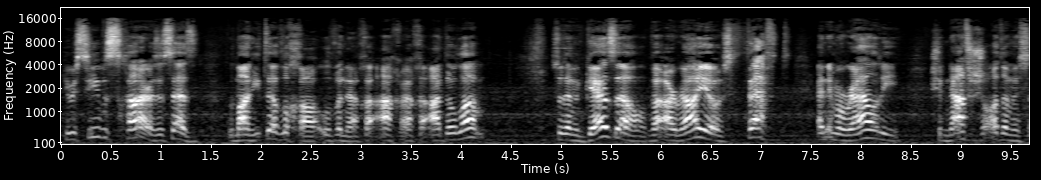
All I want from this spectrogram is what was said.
he receives schar as it says l'manita v'lecha ulvanecha achracha adolam. So then gezel va'arayos theft and immorality should nafshish adam is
